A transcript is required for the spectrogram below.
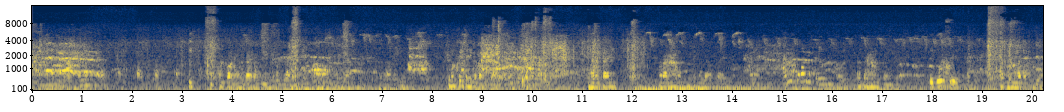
Ang parang darang Sumagsay ka pa. Maritime. Marami na dito mag-apply. Ano po kami train? Tatanungin ko. Dulce. At yung nga pa po dyan.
